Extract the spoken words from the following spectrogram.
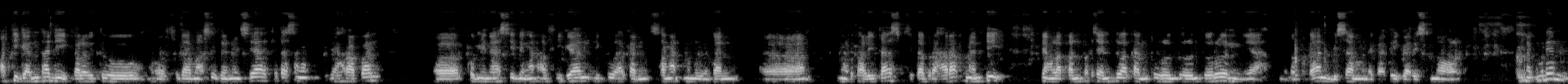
Avigan tadi, kalau itu uh, sudah masuk di Indonesia, kita sangat harapan uh, kombinasi dengan Avigan itu akan sangat menurunkan uh, mortalitas. Kita berharap nanti yang 8% itu akan turun-turun-turun, ya mudah-mudahan bisa mendekati garis nol. Nah kemudian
